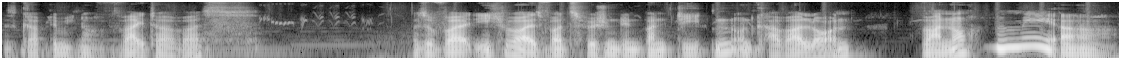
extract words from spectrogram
Es gab nämlich noch weiter was. Also, weil ich weiß, war zwischen den Banditen und Kavalon war noch mehr.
